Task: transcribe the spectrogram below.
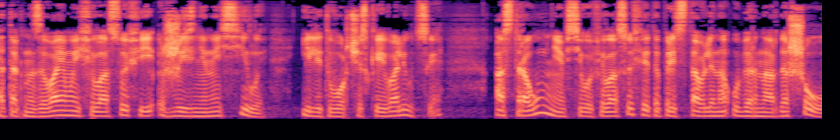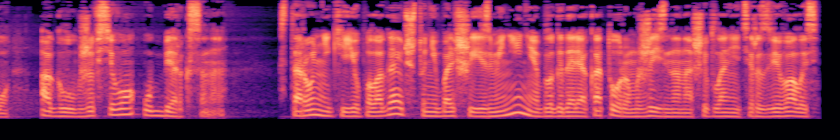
о так называемой философии жизненной силы или творческой эволюции. Остроумнее всего философия это представлена у Бернарда Шоу, а глубже всего у Бергсона. Сторонники ее полагают, что небольшие изменения, благодаря которым жизнь на нашей планете развивалась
